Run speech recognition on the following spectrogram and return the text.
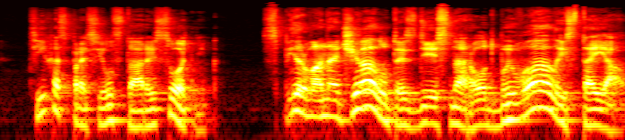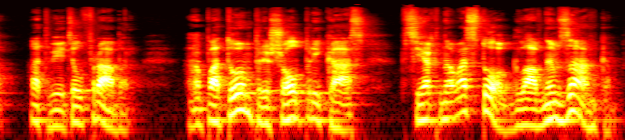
– тихо спросил старый сотник. «С первоначалу-то здесь народ бывалый стоял», – ответил Фрабер. «А потом пришел приказ всех на восток, главным замком.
